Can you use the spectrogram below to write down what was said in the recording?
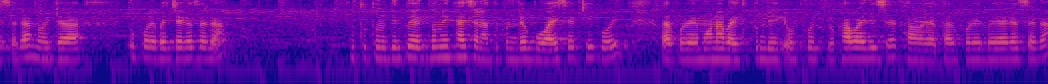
আছে গা, নয়টা উপরে বাচ্চা গেছে গা। তো তুতুন কিন্তু একদমই খাইছে না। তুতুন রে বোয়াইছে ঠিক ওই। তারপরে মনা বাই তুতুনরে অল্প একটু খাওয়াই দিছে, খাওয়াইয়া তারপরে লইয়া গেছে গা।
